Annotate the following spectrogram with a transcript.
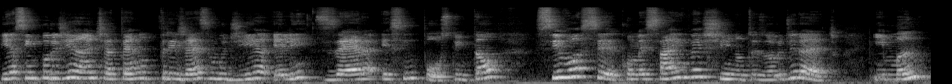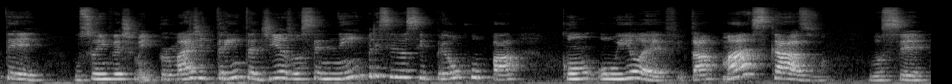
e assim por diante, até no trigésimo dia ele zera esse imposto. Então, se você começar a investir no Tesouro Direto e manter o seu investimento por mais de 30 dias, você nem precisa se preocupar com o IOF, tá? Mas caso você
